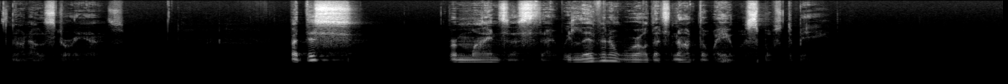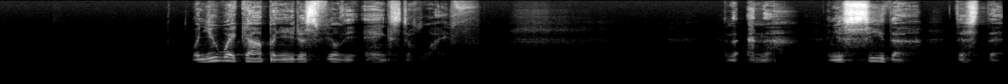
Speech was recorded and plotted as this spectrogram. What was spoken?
it's not how the story ends. But this reminds us that we live in a world that's not the way it was supposed to be. When you wake up and you just feel the angst of life, and, the, and, the, and you see the, this, the,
